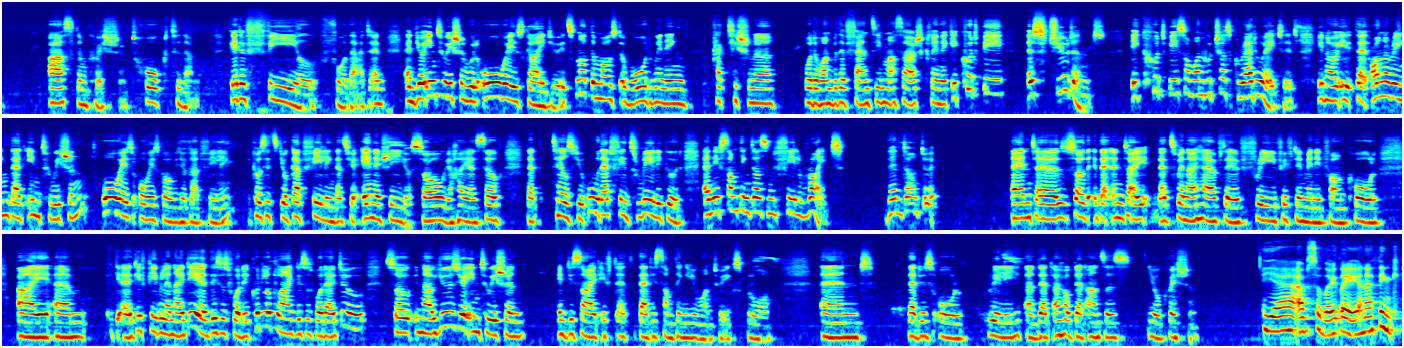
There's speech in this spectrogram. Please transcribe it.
ask them questions, talk to them get a feel for that. And and your intuition will always guide you. It's not the most award winning practitioner or the one with a fancy massage clinic. It could be a student. It could be someone who just graduated. You know it, that honoring that intuition always always go with your gut feeling because it's your gut feeling that's your energy your soul your higher self that tells you oh that feels really good. And if something doesn't feel right then don't do it. And uh, so that and i that's when i have the free 15 minute phone call. I um, uh, give people an idea this is what it could look like this is what i do. So now use your intuition and decide if that that is something you want to explore and that is all really uh, that i hope that answers your question. Yeah absolutely. And i think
